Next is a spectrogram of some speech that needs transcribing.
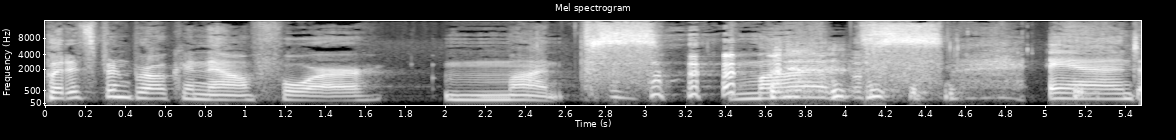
but it's been broken now for months, months. and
